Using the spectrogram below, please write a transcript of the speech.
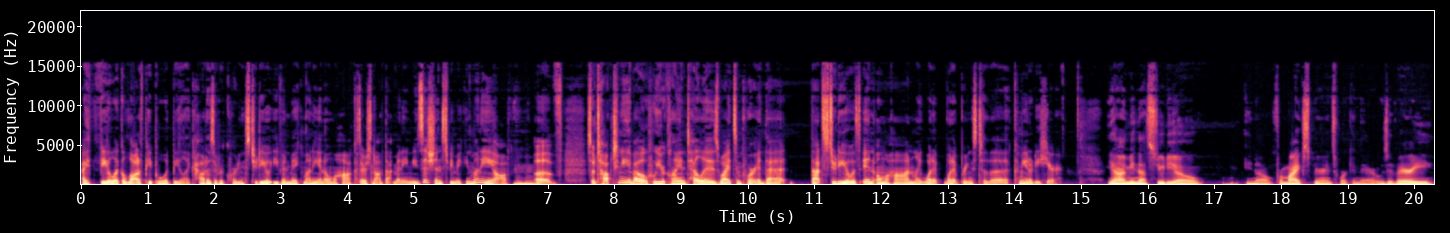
I feel like a lot of people would be like, how does a recording studio even make money in Omaha? Because there's not that many musicians to be making money off mm-hmm. of. So, talk to me about who your clientele is, why it's important that that studio is in Omaha, and like what it what it brings to the community here. Yeah, I mean that studio, you know, from my experience working there, it was a very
